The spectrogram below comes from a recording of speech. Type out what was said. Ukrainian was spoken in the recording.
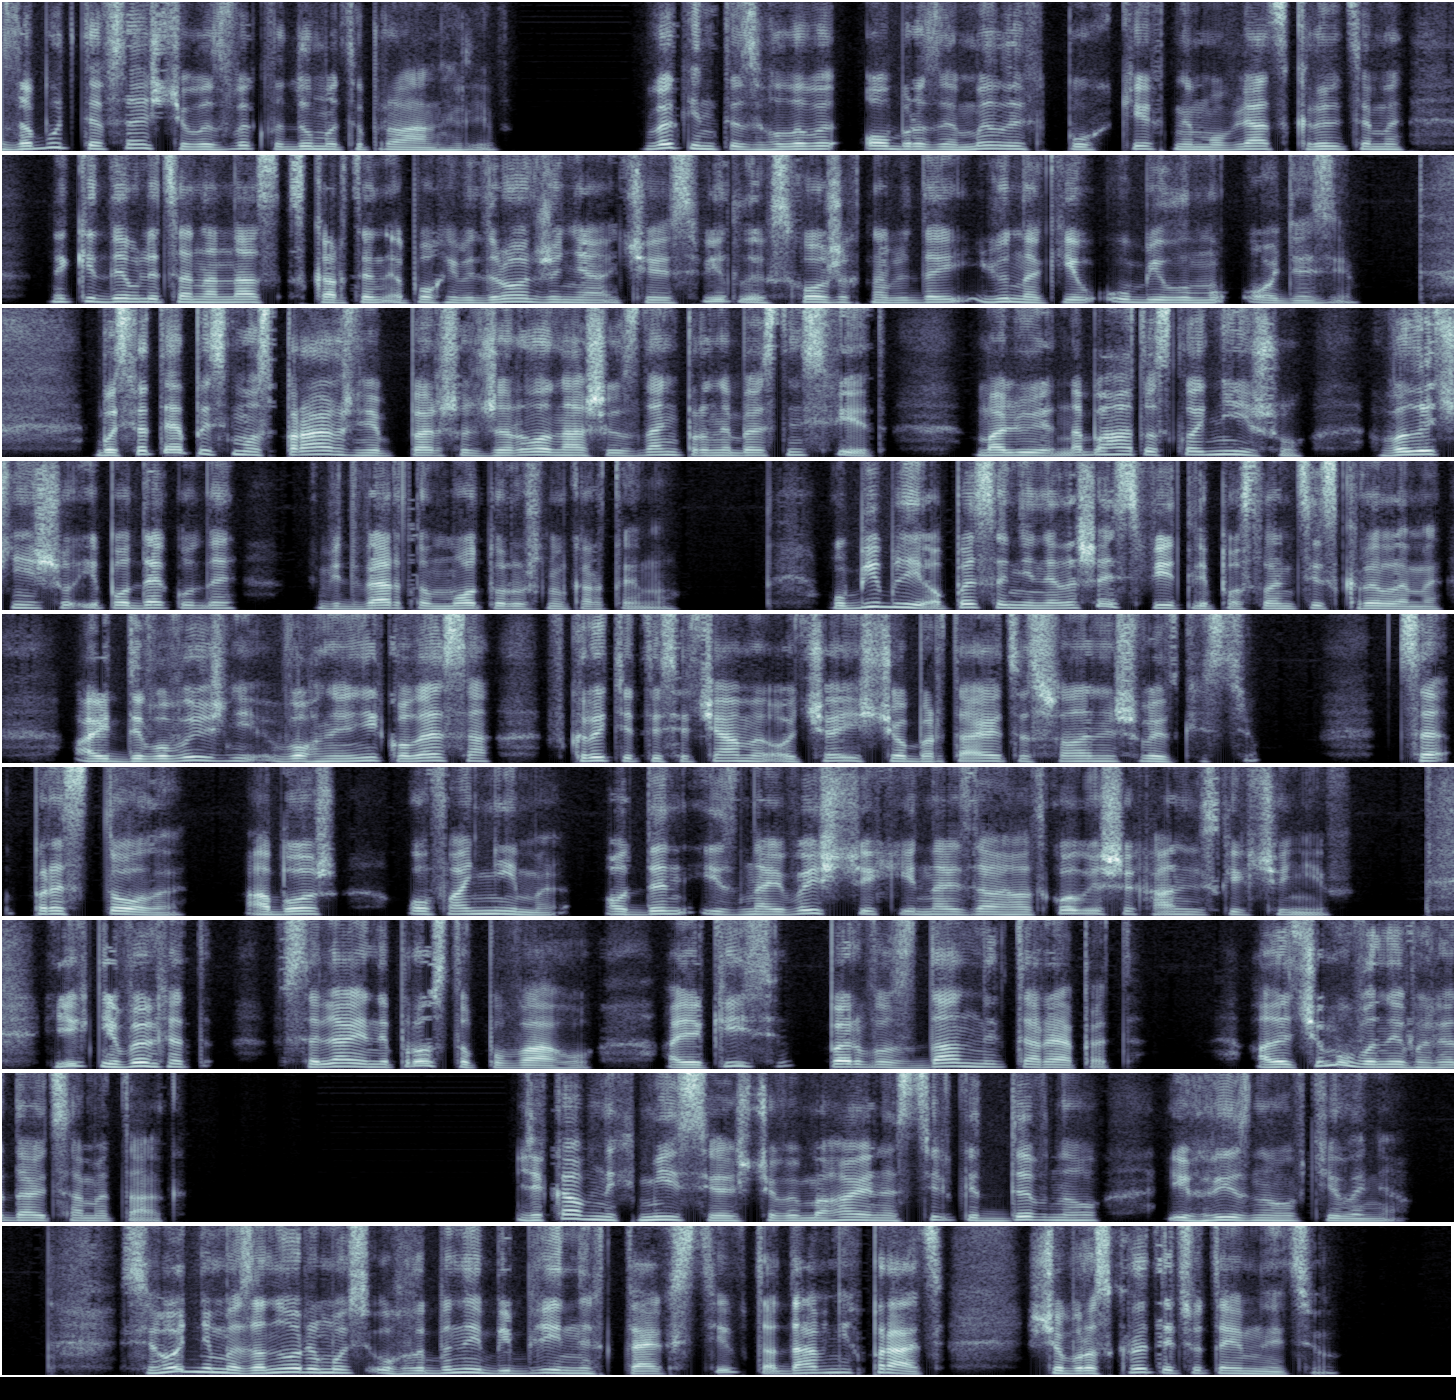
Забудьте все, що ви звикли думати про ангелів. Викиньте з голови образи милих, пухких немовлят з крильцями, які дивляться на нас з картин епохи відродження чи світлих, схожих на людей юнаків у білому одязі. Бо святе письмо справжнє першоджерело наших знань про небесний світ, малює набагато складнішу, величнішу і подекуди відверто моторошну картину. У Біблії описані не лише світлі посланці з крилами, а й дивовижні вогняні колеса, вкриті тисячами очей, що обертаються з шаленою швидкістю. Це престоли або ж офаніми, один із найвищих і найзагадковіших ангельських чинів. Їхній вигляд вселяє не просто повагу, а якийсь первозданний терепет. Але чому вони виглядають саме так? Яка в них місія, що вимагає настільки дивного і грізного втілення? Сьогодні ми зануримось у глибини біблійних текстів та давніх праць, щоб розкрити цю таємницю.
